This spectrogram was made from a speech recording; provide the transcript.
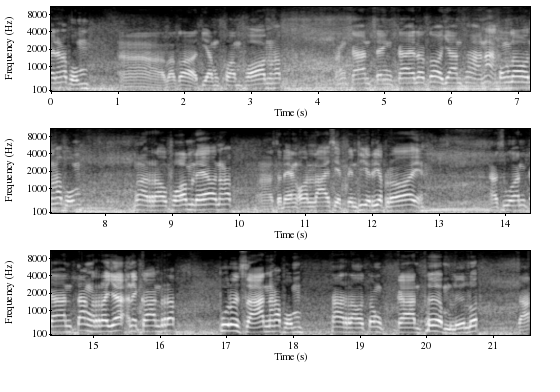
น์นะครับผมอ่าแล้วก็เตรียมความพร้อมนะครับ ทั้งการแต่งกายแล้วก็ยานพาหนะของเรานะครับผม เมื่อเราพร้อมแล้วนะครับแสดงออนไลน์เสร็จเป็นที่เรียบร้อยอส่วนการตั้งระยะในการรับผู้โดยสารนะครับผม ถ้าเราต้องการเพิ่มหรือลดสา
